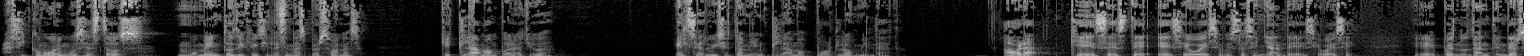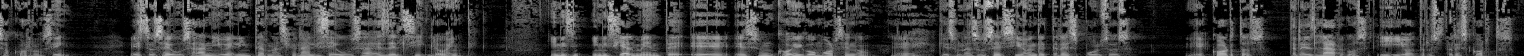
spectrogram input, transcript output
Así como vemos estos momentos difíciles en las personas que claman por ayuda, el servicio también clama por la humildad. Ahora, ¿qué es este SOS o esta señal de SOS? Eh, pues nos da a entender socorro, ¿sí? Esto se usa a nivel internacional y se usa desde el siglo XX. Inicialmente eh, es un código Morse, ¿no? Eh, que es una sucesión de tres pulsos cortos, tres largos y otros tres cortos.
